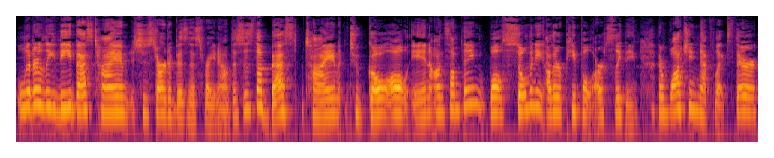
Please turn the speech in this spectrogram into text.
literally the best time to start a business right now. This is the best time to go all in on something while so many other people are sleeping. They're watching Netflix. They're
